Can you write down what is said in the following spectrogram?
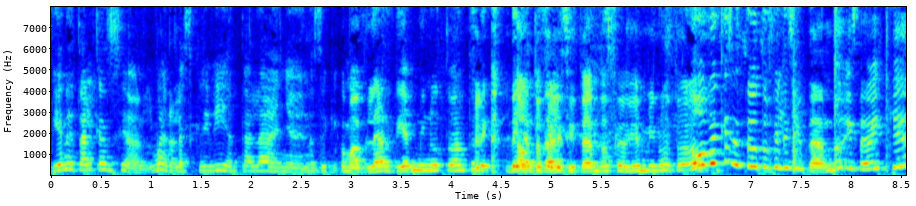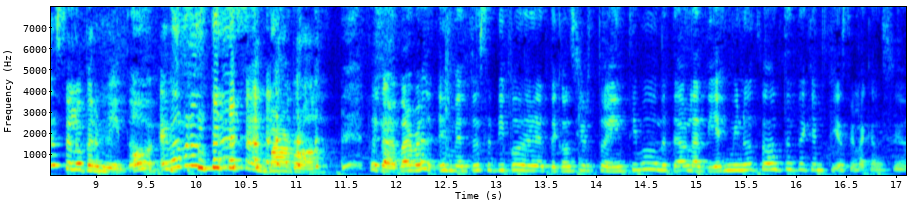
viene tal canción, bueno, la escribí en tal año, no sé qué, como hablar 10 minutos antes de, de. Autofelicitándose 10 minutos. Obvio que se está autofelicitando y ¿sabéis qué? Se lo permito. Oh, es Barbara Streisand, Barbara. Pero claro, Barbara inventó ese tipo de, de concierto íntimo donde te habla 10 minutos antes de que empiece la canción.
